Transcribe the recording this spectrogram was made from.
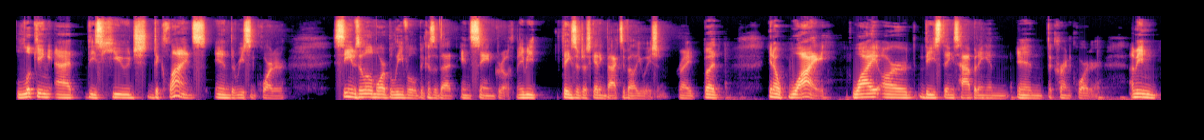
looking at these huge declines in the recent quarter seems a little more believable because of that insane growth. Maybe things are just getting back to valuation, right? But you know, why? Why are these things happening in in the current quarter? I mean,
